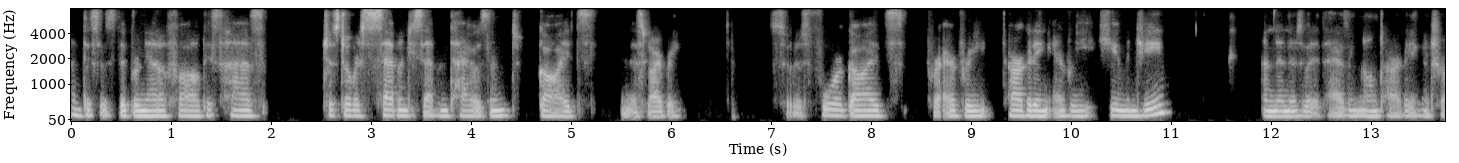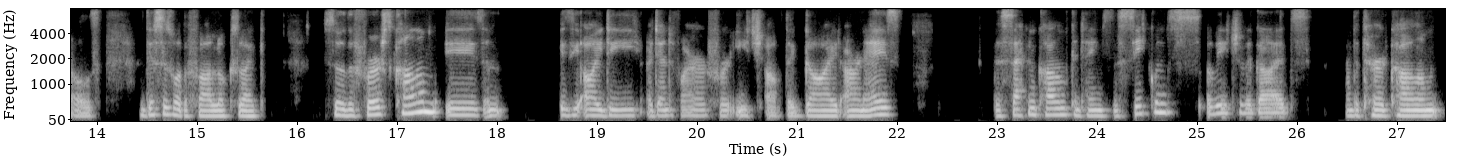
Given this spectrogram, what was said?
And this is the Brunello file. This has just over 77,000 guides in this library. So there's four guides for every targeting every human gene. And then there's about a thousand non-targeting controls. And this is what the file looks like. So the first column is an is the ID identifier for each of the guide RNAs. The second column contains the sequence of each of the guides. And the third column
